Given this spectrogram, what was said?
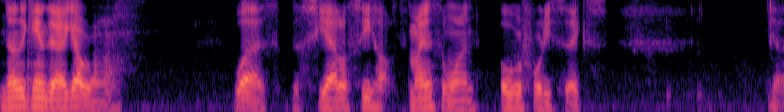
Another game that I got wrong was the Seattle Seahawks minus one over 46. Yeah,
